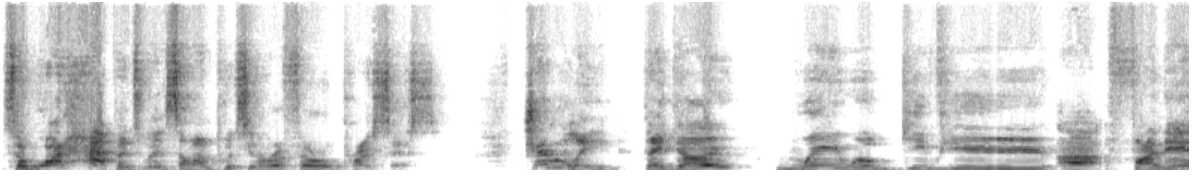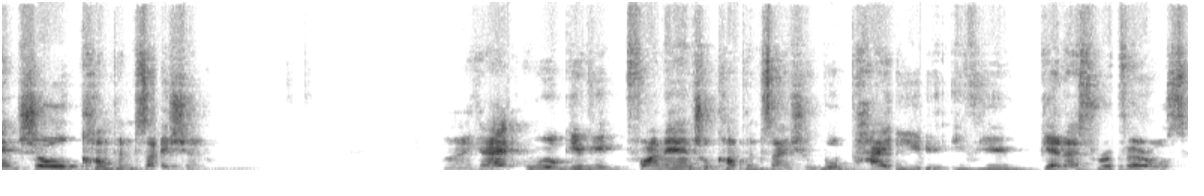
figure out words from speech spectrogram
So, what happens when someone puts in a referral process? Generally, they go, We will give you uh, financial compensation. Okay, we'll give you financial compensation. We'll pay you if you get us referrals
